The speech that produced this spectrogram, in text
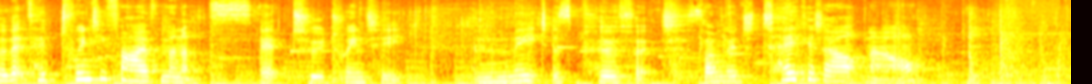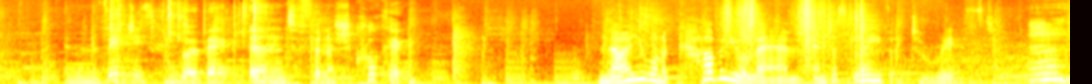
So that's had 25 minutes at 220 and the meat is perfect. So I'm going to take it out now and then the veggies can go back in to finish cooking. Now you want to cover your lamb and just leave it to rest. Mm,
